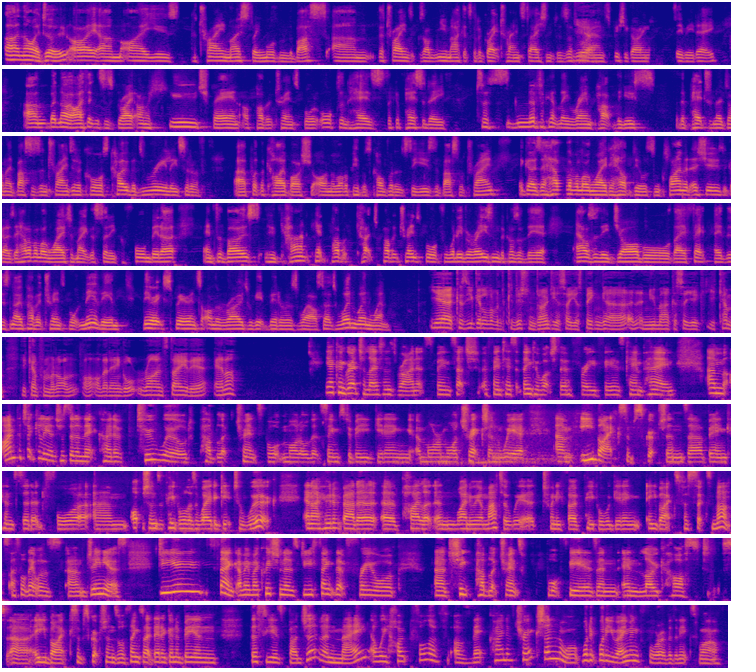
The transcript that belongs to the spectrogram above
Uh, no, I do. I um, I use the train mostly more than the bus. Um, the trains because Newmarket's got a great train station to zip yeah. around, especially going CBD. Um, but no, I think this is great. I'm a huge fan of public transport. Auckland has the capacity to significantly ramp up the use of the patronage on our buses and trains. And of course, COVID's really sort of uh, put the kibosh on a lot of people's confidence to use the bus or train. It goes a hell of a long way to help deal with some climate issues. It goes a hell of a long way to make the city perform better. And for those who can't catch public, catch public transport for whatever reason because of their hours of their job or the fact that there's no public transport near them, their experience on the roads will get better as well. So it's win win win. Yeah, because you get a lot of condition, don't you? So you're speaking uh, a, a Newmarket, so you you come you come from it on on that angle. Ryan, stay there. Anna. Yeah, congratulations, Ryan. It's been such a fantastic thing to watch the Free Fares campaign. Um, I'm particularly interested in that kind of two world public transport model that seems to be getting more and more traction where um, e bike subscriptions are being considered for um, options of people as a way to get to work. And I heard about a, a pilot in Wainuiomata where 25 people were getting e bikes for six months. I thought that was um, genius. Do you think, I mean, my question is, do you think that free or uh, cheap public transport fares and, and low cost uh, e bike subscriptions or things like that are going to be in this year's budget in May? Are we hopeful of, of that kind of traction or what, what are you aiming for over the next while?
